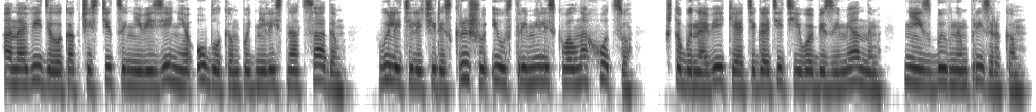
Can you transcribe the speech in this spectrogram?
Она видела, как частицы невезения облаком поднялись над садом, вылетели через крышу и устремились к волноходцу, чтобы навеки отяготить его безымянным, неизбывным призраком.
